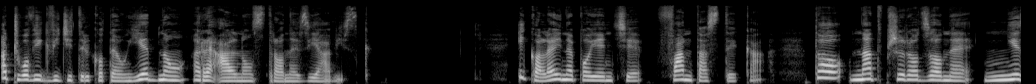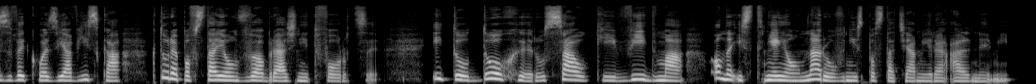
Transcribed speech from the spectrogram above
a człowiek widzi tylko tę jedną, realną stronę zjawisk. I kolejne pojęcie fantastyka. To nadprzyrodzone, niezwykłe zjawiska, które powstają w wyobraźni twórcy. I tu duchy, rusałki, widma, one istnieją na równi z postaciami realnymi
